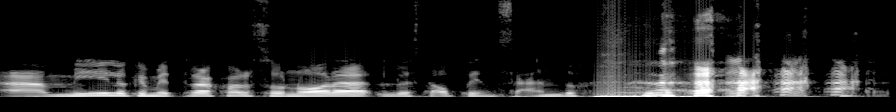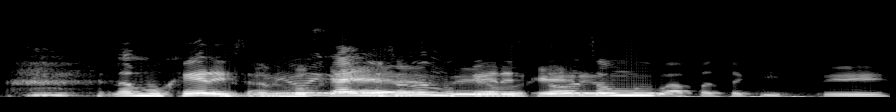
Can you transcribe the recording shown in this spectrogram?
A mí lo que me trajo al Sonora, lo he estado pensando. Las mujeres, a mí me engañan, son las mujeres, sí, mujeres, todas son muy guapas aquí. Sí.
